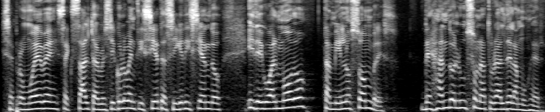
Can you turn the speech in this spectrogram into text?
Se promueve, se exalta. El versículo 27 sigue diciendo, y de igual modo también los hombres, dejando el uso natural de la mujer.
